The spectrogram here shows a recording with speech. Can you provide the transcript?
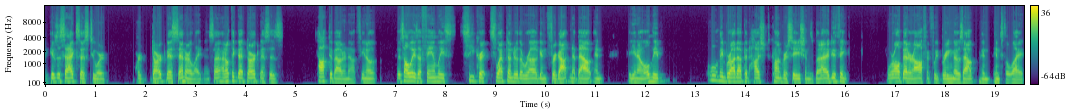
it gives us access to our our darkness and our lightness. I, I don't think that darkness is talked about enough. You know, there's always a family secret swept under the rug and forgotten about, and you know, only only brought up in hushed conversations. But I do think we're all better off if we bring those out in, into the light.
